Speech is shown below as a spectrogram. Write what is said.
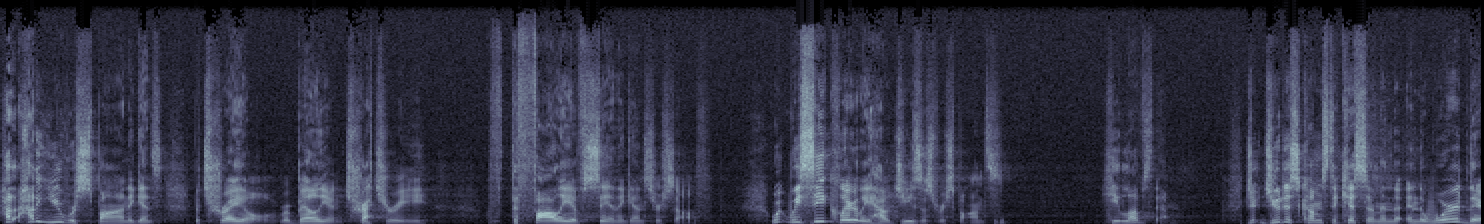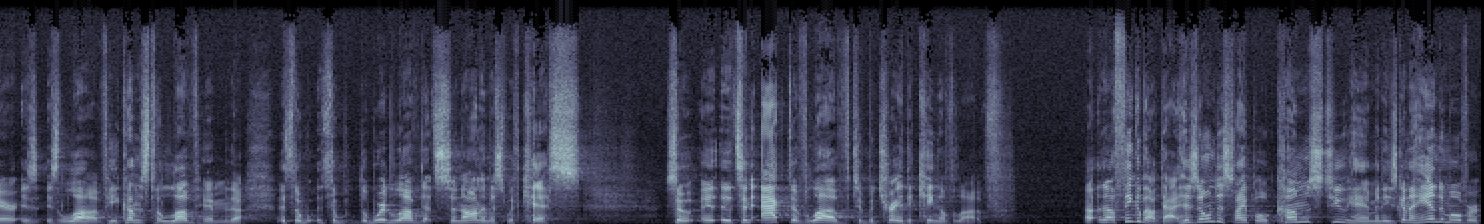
How, how do you respond against betrayal, rebellion, treachery, the folly of sin against yourself? We, we see clearly how Jesus responds he loves them. J- Judas comes to kiss him, and the, and the word there is, is love. He comes to love him. The, it's the, it's the, the word love that's synonymous with kiss. So it, it's an act of love to betray the king of love. Now, now think about that. His own disciple comes to him, and he's going to hand him over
